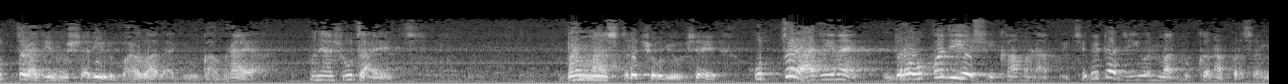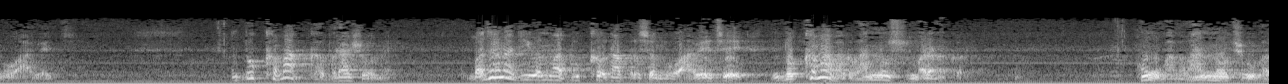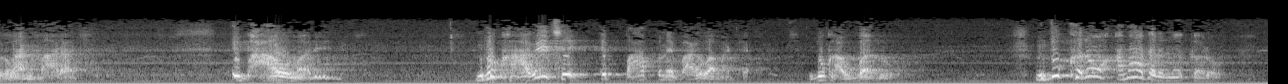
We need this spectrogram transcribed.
ઉત્તરાજીનું શરીર ભળવા લાગ્યું, ગભરાયા. મને આ શું થાય બ્રહ્માસ્ત્ર છોડ્યું છે. ઉત્તરાજીને દ્રૌપદીએ શિખામણ આપી છે. બેટા, જીવનમાં દુઃખના પ્રસંગો આવે છે. દુઃખમાં ગભરાશો નહીં. બધાના જીવનમાં દુઃખના પ્રસંગો આવે છે. દુઃખમાં ભગવાનનું સ્મરણ કરો. હું ભગવાનનો છું, ભગવાન મારા છે એ ભાવ મારે દુઃખ આવે છે એ પાપને બાળવા માટે. દુઃખ આવવા દો. દુઃખનો અનાદર ન કરો.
